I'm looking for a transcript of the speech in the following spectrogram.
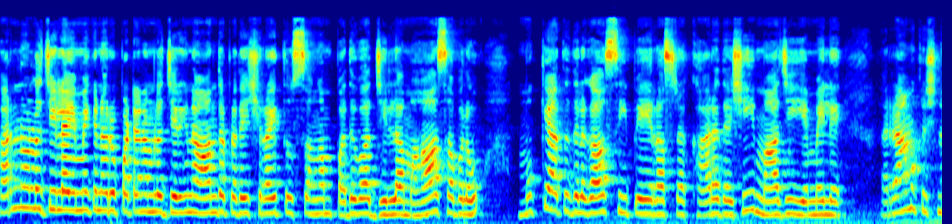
కర్నూలు జిల్లా ఎమ్మికనూరు పట్టణంలో జరిగిన ఆంధ్రప్రదేశ్ రైతు సంఘం పదవ జిల్లా మహాసభలో ముఖ్య అతిథులుగా సిపిఐ రాష్ట్ర కార్యదర్శి మాజీ ఎమ్మెల్యే రామకృష్ణ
